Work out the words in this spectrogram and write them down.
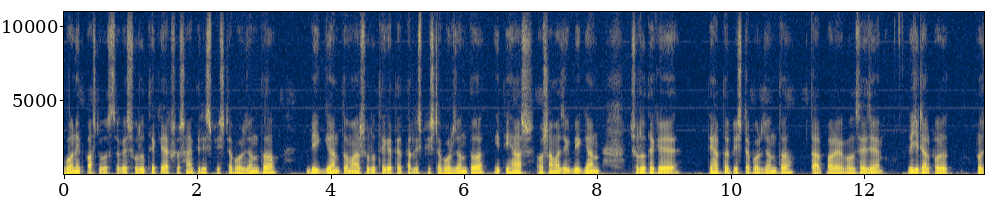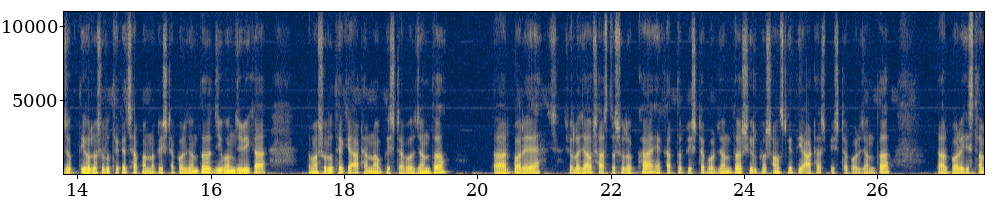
গণিত পাঠ্যপুস্তকের শুরু থেকে একশো সাঁত্রিশ পৃষ্ঠা পর্যন্ত, বিজ্ঞান তোমার শুরু থেকে তেতাল্লিশ পৃষ্ঠা পর্যন্ত, ইতিহাস ও সামাজিক বিজ্ঞান শুরু থেকে তিয়াত্তর পৃষ্ঠা পর্যন্ত। তারপরে বলছে যে ডিজিটাল প্র- প্রযুক্তি হলো শুরু থেকে ছাপান্ন পৃষ্ঠা পর্যন্ত, জীবন জীবিকা তোমার শুরু থেকে আটান্ন পৃষ্ঠা পর্যন্ত। তারপরে চলে যাও, স্বাস্থ্য সুরক্ষা, একাত্তর পৃষ্ঠা পর্যন্ত, শিল্প সংস্কৃতি আঠাশ পৃষ্ঠা পর্যন্ত, তারপরে ইসলাম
